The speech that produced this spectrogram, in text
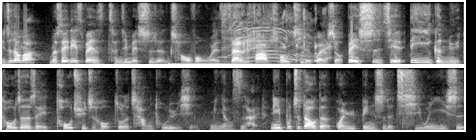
你知道吗？Mercedes-Benz 曾经被世人嘲讽为散发臭气的怪兽，被世界第一个女偷车贼偷去之后，做了长途旅行，名扬四海。你不知道的关于宾士的奇闻异事，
